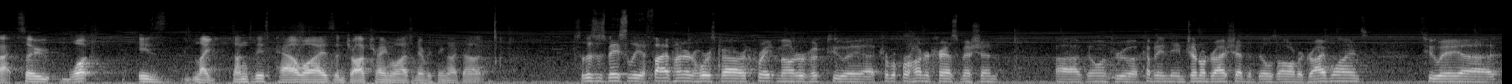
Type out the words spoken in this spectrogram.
All right, so what is like done to this power wise and drivetrain wise and everything like that? So this is basically a 500 horsepower crate motor hooked to a, a Turbo 400 transmission, uh, going through a company named General Driveshaft that builds all of our drive lines, to a uh,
